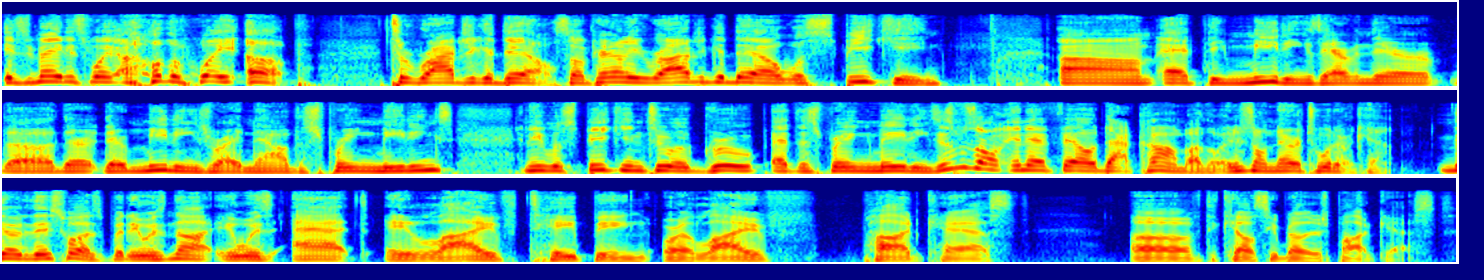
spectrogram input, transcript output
It's made its way all the way up to Roger Goodell. So apparently Roger Goodell was speaking um, at the meetings. Having their, uh, their their meetings right now, the spring meetings, and he was speaking to a group at the spring meetings. This was on NFL.com, by the way. This was on their Twitter account. No, this was, but it was not. It was at a live taping or a live podcast of the Kelce Brothers podcast.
